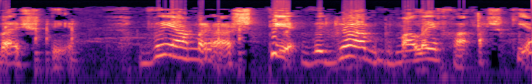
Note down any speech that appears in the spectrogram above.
ואשתה. ואמרה שתה וגם גמליך אשקה,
